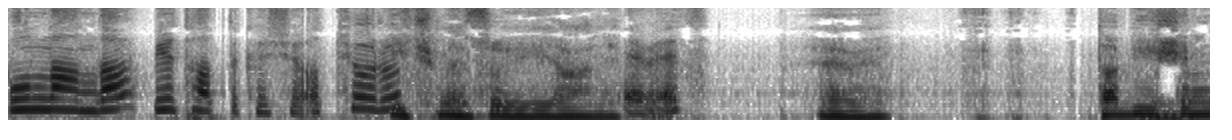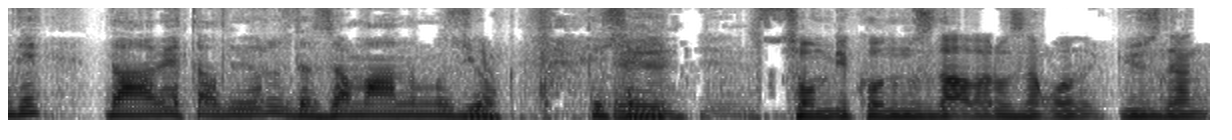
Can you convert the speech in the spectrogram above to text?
Bundan da bir tatlı kaşığı atıyoruz. İçme suyu yani. Evet. Evet. Tabii şimdi davet alıyoruz da zamanımız yok. Hüseyin. Ee, son bir konumuz daha var. O yüzden o yüzden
